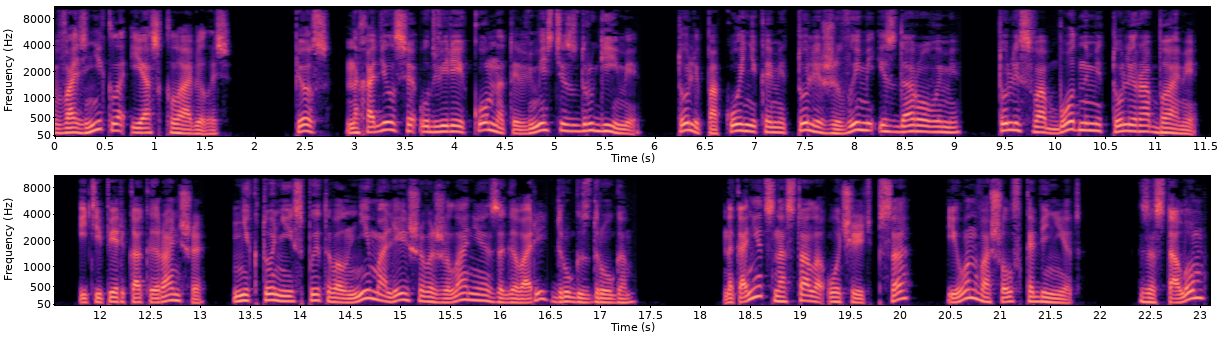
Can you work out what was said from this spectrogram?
возникла и осклабилась. Пес находился у дверей комнаты вместе с другими, то ли покойниками, то ли живыми и здоровыми, то ли свободными, то ли рабами, и теперь, как и раньше, никто не испытывал ни малейшего желания заговорить друг с другом. Наконец настала очередь пса, и он вошел в кабинет. За столом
